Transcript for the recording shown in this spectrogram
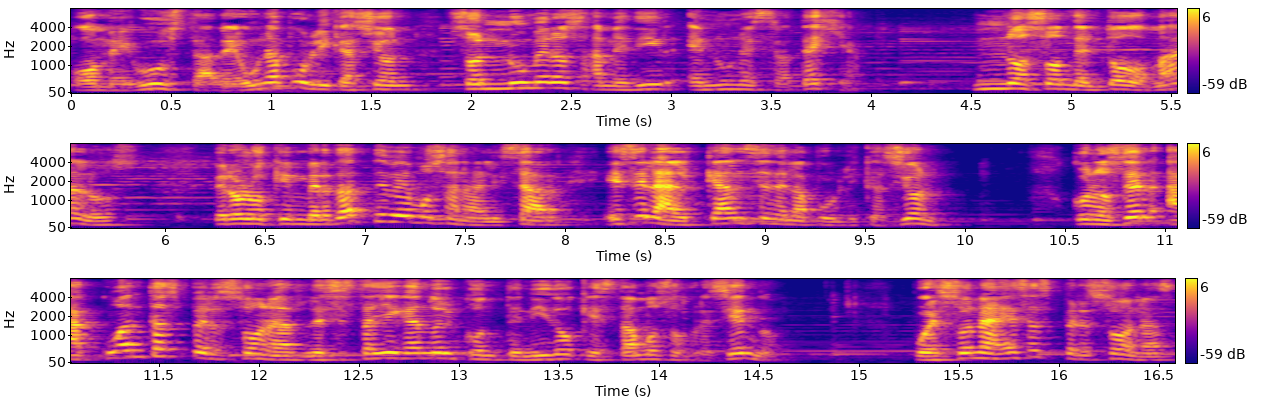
o me gusta de una publicación son números a medir en una estrategia. No son del todo malos, pero lo que en verdad debemos analizar es el alcance de la publicación. Conocer a cuántas personas les está llegando el contenido que estamos ofreciendo. Pues son a esas personas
